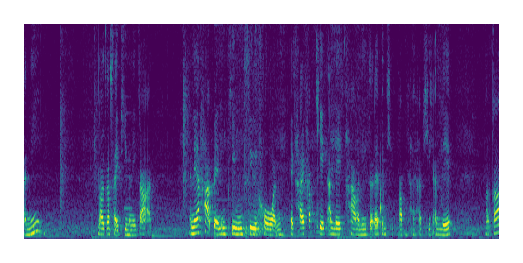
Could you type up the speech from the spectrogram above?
อันนี้ เราจะใส่พิมพ์อันนี้ก่อนอันนี้ค่ะเป็นพิมพ์ซิลิโคนคล้ายๆคัพเค้กอันเล็กค่ะวันนี้จะได้เป็นเค้กป๊อปคล้ายๆคัพเค้กอันเล็ก แล้วก็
